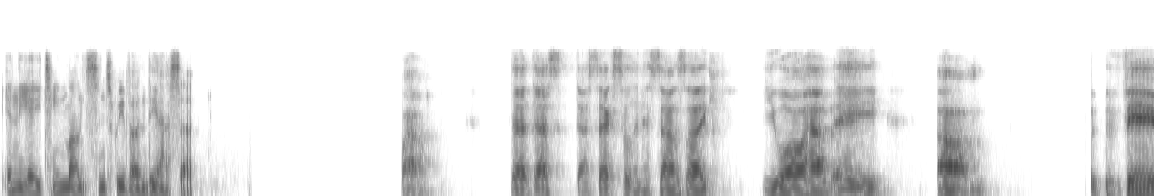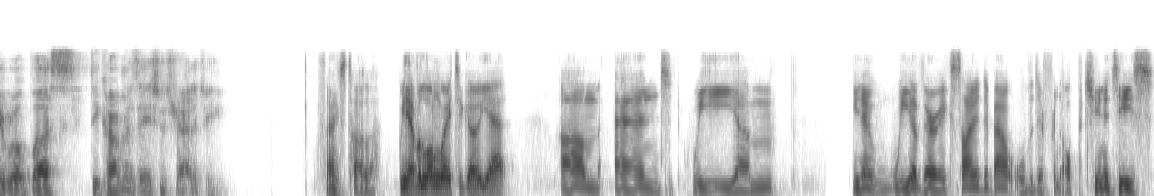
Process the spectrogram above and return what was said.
in the 18 months since we've owned the asset. Wow, that that's that's excellent. It sounds like you all have a um, very robust decarbonization strategy. Thanks, Tyler. We have a long way to go yet, um, and we, um, you know, we are very excited about all the different opportunities.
